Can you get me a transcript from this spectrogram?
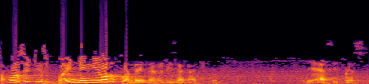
suppose it is binding you అనుకోండి దెన్ ఇట్ ఈజ్ అటాచ్మెంట్ అది యాసిడ్ టెస్ట్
